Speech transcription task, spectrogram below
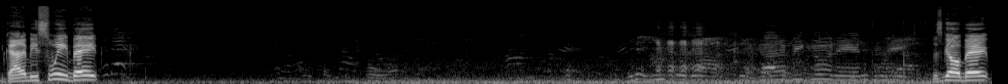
You gotta be sweet, babe. Let's go, babe.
